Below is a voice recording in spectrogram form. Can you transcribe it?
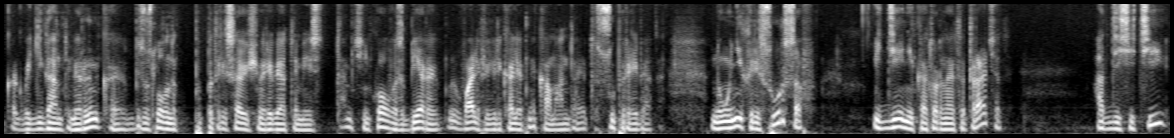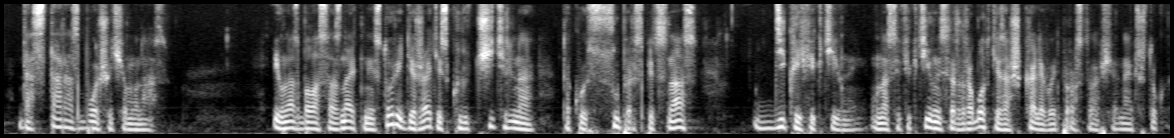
как бы гигантами рынка, безусловно, потрясающими ребятами из там Тинькова, Сбера, в Альфе великолепная команда, это супер ребята. Но у них ресурсов и денег, которые на это тратят, от 10 до 100 раз больше, чем у нас. И у нас была сознательная история держать исключительно такой супер спецназ, дико эффективный. У нас эффективность разработки зашкаливает просто вообще на эту штуку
